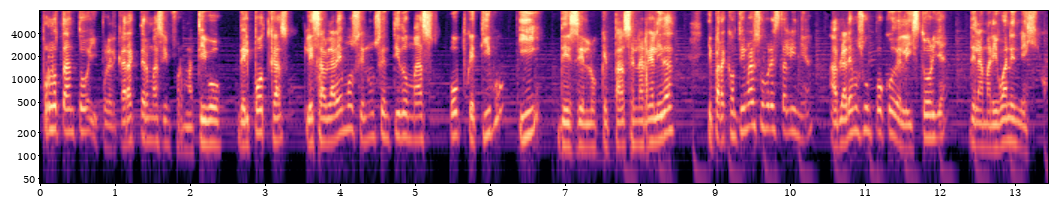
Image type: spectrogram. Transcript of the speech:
Por lo tanto, y por el carácter más informativo del podcast, les hablaremos en un sentido más objetivo y desde lo que pasa en la realidad. Y para continuar sobre esta línea, hablaremos un poco de la historia de la marihuana en México.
